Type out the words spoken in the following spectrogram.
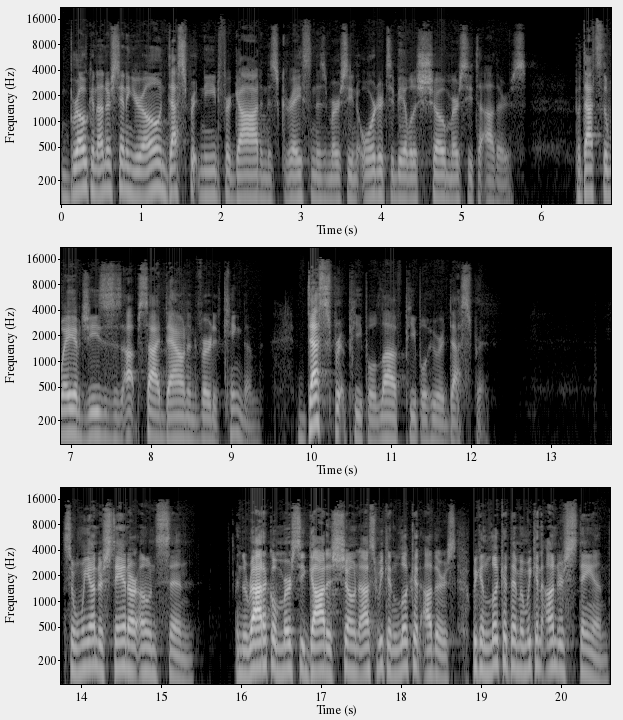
Broken, understanding your own desperate need for God and His grace and His mercy in order to be able to show mercy to others. But that's the way of Jesus' upside down, inverted kingdom. Desperate people love people who are desperate. So when we understand our own sin and the radical mercy God has shown us, we can look at others, we can look at them, and we can understand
